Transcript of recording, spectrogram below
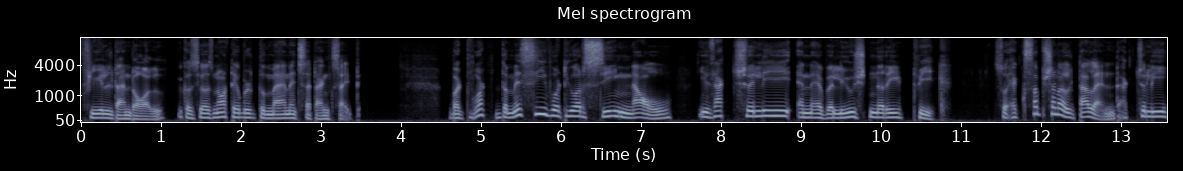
field and all because he was not able to manage that anxiety. But what the Messi, what you are seeing now, is actually an evolutionary tweak so exceptional talent actually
